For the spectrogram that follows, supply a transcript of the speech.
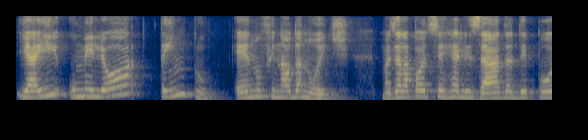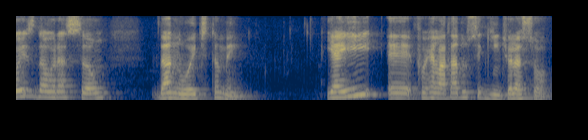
E aí, o melhor tempo é no final da noite, mas ela pode ser realizada depois da oração da noite também. E aí é, foi relatado o seguinte: olha só,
